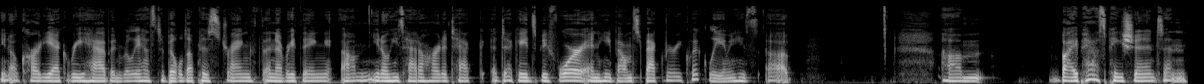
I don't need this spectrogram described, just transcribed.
you know cardiac rehab and really has to build up his strength and everything. Um, you know, he's had a heart attack decades before and he bounced back very quickly. I mean, he's uh, bypass patient and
